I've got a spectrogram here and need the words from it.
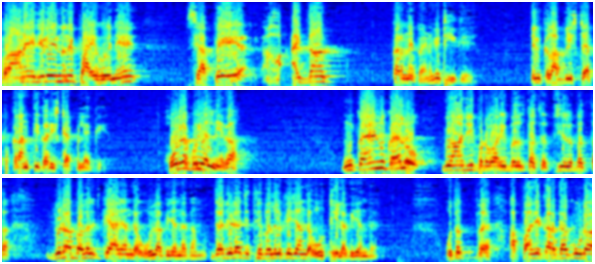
ਪੁਰਾਣੇ ਜਿਹੜੇ ਇਹਨਾਂ ਨੇ ਪਾਏ ਹੋਏ ਨੇ, ਸਿਆਪੇ ਐਦਾਂ ਕਰਨੇ ਪੈਣਗੇ, ਠੀਕ ਹੈ। ਇਨਕਲਾਬੀ ਸਟੈਪ ਕ੍ਰਾਂਤੀਕਾਰੀ ਸਟੈਪ ਲੈ ਕੇ। ਹੋਰ ਕੋਈ ਹੱਲ ਨਹੀਂ ਹੈਗਾ। ਉਹ ਕਹਿਣ ਨੂੰ ਕਹਿ ਲੋ ਵੀ ਹਾਂ ਜੀ, ਪਟਵਾਰੀ ਬਦਲਤਾ, ਤਹਿਸੀਲ ਬਦਲਤਾ। ਜਿਹੜਾ ਬਦਲ ਕੇ ਆ ਜਾਂਦਾ, ਉਹ ਲੱਗ ਜਾਂਦਾ ਕੰਮ। ਜਾਂ ਜਿਹੜਾ ਜਿੱਥੇ ਬਦਲ ਕੇ ਜਾਂਦਾ, ਉਹ ਉੱਥੇ ਲੱਗ ਜਾਂਦਾ। ਉਹ ਤਾਂ ਆਪਾਂ ਜੇ ਘਰ ਦਾ ਕੂੜਾ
